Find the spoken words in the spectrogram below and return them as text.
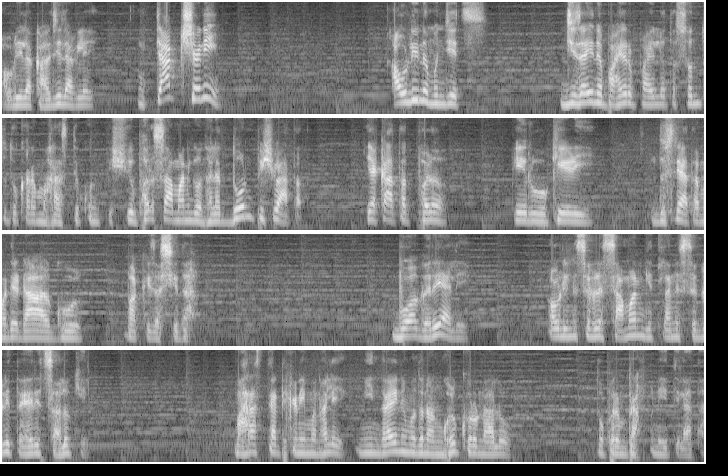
आवलीला काळजी लागले. त्या क्षणी आवलीनं म्हणजेच जिजाईनं बाहेर पाहिलं तर संत तुकाराम महाराज ते कोण पिशवीभर सामान घेऊन झाल्या दोन पिशव्या हातात. एका हातात फळं पेरू केळी दुसऱ्या हातामध्ये डाळ गूळ बाकीचा शिदा. बुवा घरी आले. आवडीने सगळं सामान घेतलं आणि सगळी तयारी चालू केली. महाराज त्या ठिकाणी म्हणाले मी इंद्रायणीमधून आंघोळ करून आलो. तोपर्यंत ब्राह्मण येतील आता.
